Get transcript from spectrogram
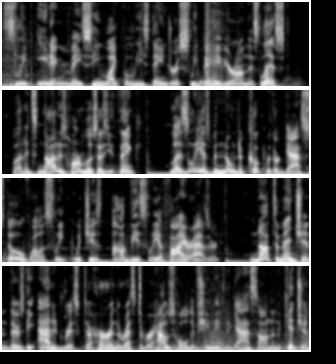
Sleep eating may seem like the least dangerous sleep behavior on this list, but it's not as harmless as you think. Leslie has been known to cook with her gas stove while asleep, which is obviously a fire hazard. Not to mention, there's the added risk to her and the rest of her household if she leaves the gas on in the kitchen.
